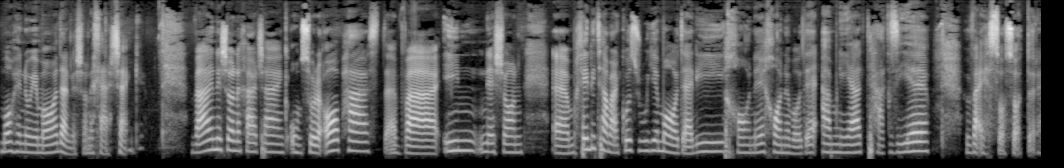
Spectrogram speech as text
ماه نو ما در نشان خرچنگ و نشان خرچنگ عنصر آب هست و این نشان خیلی تمرکز روی مادری خانه خانواده امنیت تغذیه و احساسات داره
